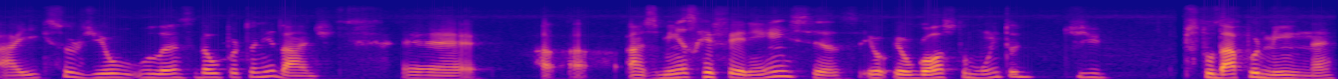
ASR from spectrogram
Aí que surgiu o lance da oportunidade. É, a, a, as minhas referências, eu, eu gosto muito de estudar por mim, né?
